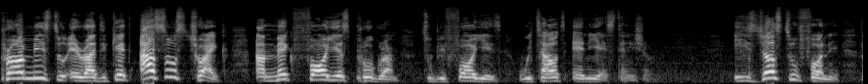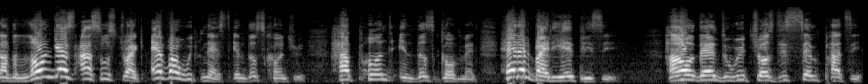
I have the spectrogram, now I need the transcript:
promised to eradicate ASUU strike and make four years program to be four years without any extension. It's just too funny that the longest ASUU strike ever witnessed in this country happened in this government headed by the APC. How then do we trust this same party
